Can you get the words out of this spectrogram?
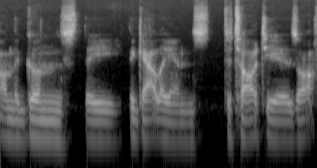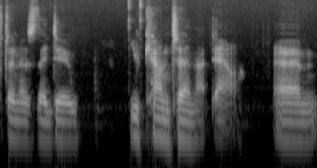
on the guns, the the Gatlians to talk to you as often as they do, you can turn that down. Um,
